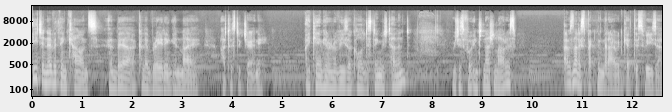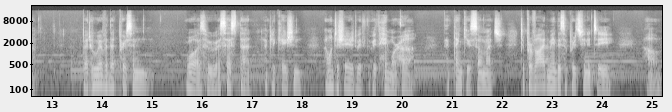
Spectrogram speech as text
each and everything counts, and they are collaborating in my artistic journey. I came here on a visa called Distinguished Talent, which is for international artists. I was not expecting that I would get this visa, but whoever that person was who assessed that application, I want to share it with, with him or her. Thank you so much to provide me this opportunity um,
